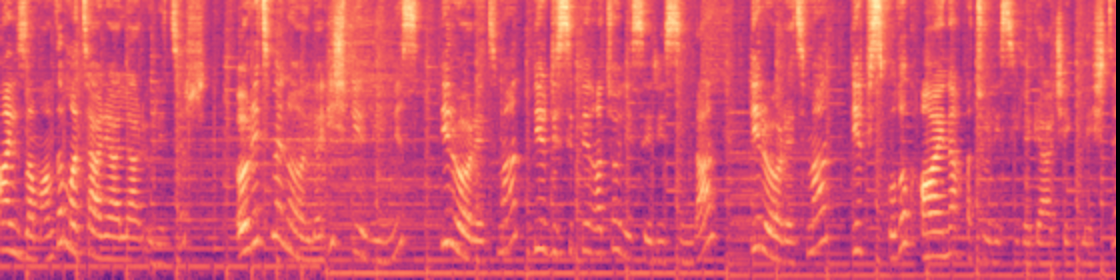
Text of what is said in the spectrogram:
aynı zamanda materyaller üretir. Öğretmen ağıyla işbirliğimiz bir öğretmen bir disiplin atölye serisinden bir öğretmen bir psikolog ayna atölyesiyle gerçekleşti.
